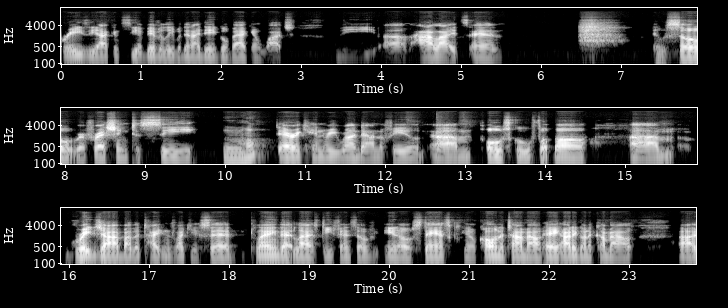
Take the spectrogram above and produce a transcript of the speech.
crazy. I can see it vividly, but then I did go back and watch the um, highlights and it was so refreshing to see hmm Derrick Henry run down the field. Um, old school football. Um, great job by the Titans, like you said, playing that last defensive, you know, stance. You know, calling the timeout. Hey, how they going to come out? Uh,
